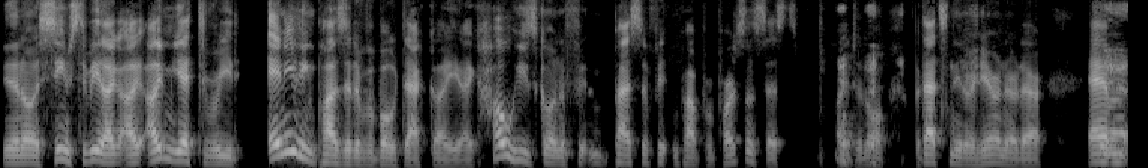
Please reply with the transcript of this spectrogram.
you know, it seems to be like I, I'm yet to read anything positive about that guy. Like how he's going to fit, pass the fit and proper person test, I don't know. but that's neither here nor there. Um, yeah.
